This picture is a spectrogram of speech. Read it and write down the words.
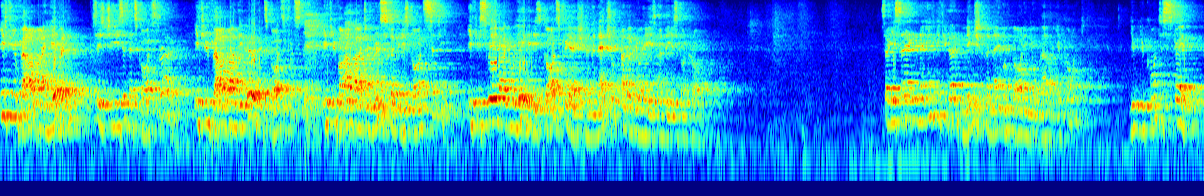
If you vow by heaven, says Jesus, it's God's throne. If you vow by the earth, it's God's footstool. If you vow by Jerusalem, it is God's city. If you swear by your head, it is God's creation, and the natural color of your hair is under his control. So he's saying, you know, even if you don't mention the name of God in your vow, you can't, you, you can't escape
